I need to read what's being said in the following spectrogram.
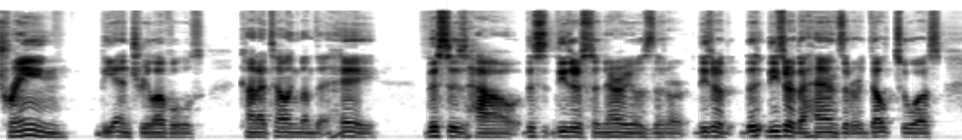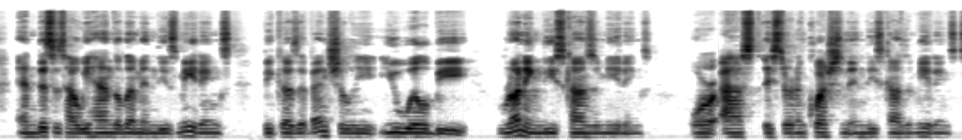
train the entry levels kind of telling them that hey this is how this these are scenarios that are these are th- these are the hands that are dealt to us and this is how we handle them in these meetings because eventually you will be running these kinds of meetings or asked a certain question in these kinds of meetings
